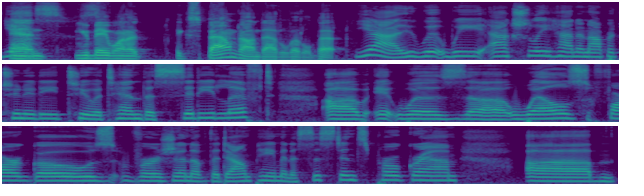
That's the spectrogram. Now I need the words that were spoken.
Yes. And you may want to expound on that a little bit. Yeah, we, we actually had an opportunity to attend the City Lift. Uh, it was uh, Wells Fargo's version of the down payment assistance program. Um,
